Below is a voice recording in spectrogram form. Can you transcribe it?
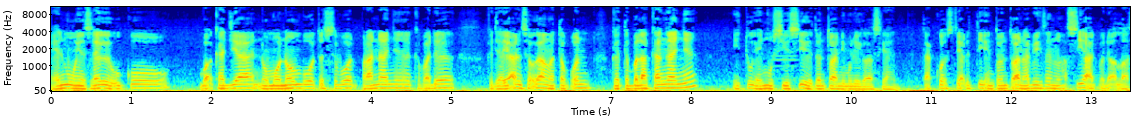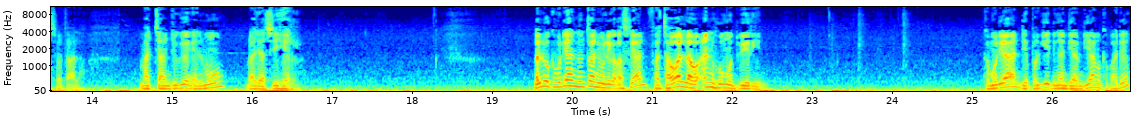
Ilmu yang saudara ukur Buat kajian nombor-nombor tersebut Peranannya kepada kejayaan seorang Ataupun keterbelakangannya Itu ilmu sia-sia tuan-tuan dimuliakan sekalian. Takut setiap detik yang tuan-tuan habiskan maksiat pada Allah SWT Macam juga ilmu belajar sihir Lalu kemudian tuan-tuan boleh kata sekalian, fatawallau anhu mudbirin. Kemudian dia pergi dengan diam-diam kepada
